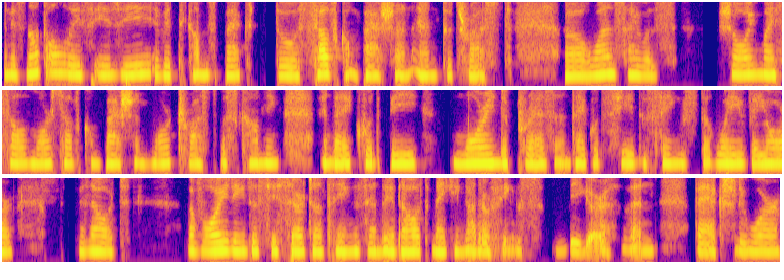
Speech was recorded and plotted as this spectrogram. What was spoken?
And it's not always easy if it comes back to self compassion and to trust. Uh, once I was showing myself more self compassion, more trust was coming, and I could be more in the present. I could see the things the way they are without avoiding to see certain things and without making other things bigger than they actually were.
